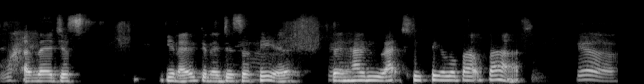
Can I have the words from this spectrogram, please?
right. and they're just you know, going to disappear, yeah. then how do you actually feel about that? Yeah,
